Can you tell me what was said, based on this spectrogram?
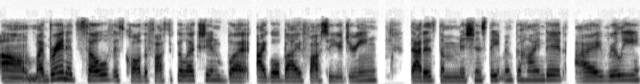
Um, my brand itself is called the Foster Collection, but I go by Foster Your Dream. That is the mission statement behind it. I really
